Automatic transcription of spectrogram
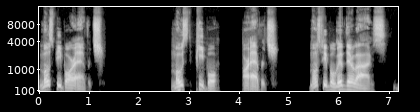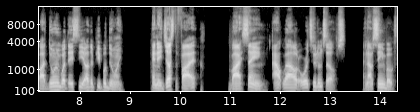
Most people are average. Most people are average. Most people live their lives by doing what they see other people doing, and they justify it by saying out loud or to themselves, and I've seen both,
